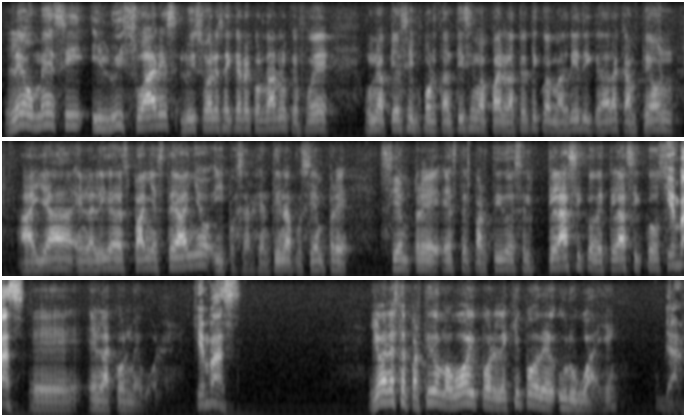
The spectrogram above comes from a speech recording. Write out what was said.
Leo Messi y Luis Suárez. Luis Suárez hay que recordarlo que fue una pieza importantísima para el Atlético de Madrid y quedara campeón allá en la Liga de España este año. Y pues Argentina pues siempre, siempre este partido es el clásico de clásicos ¿Quién vas? eh, en la Conmebol. ¿Quién vas? Yo en este partido me voy por el equipo de Uruguay. ¿eh? Ya.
